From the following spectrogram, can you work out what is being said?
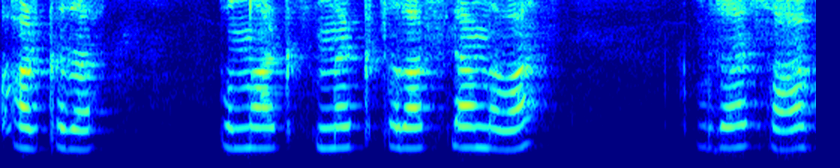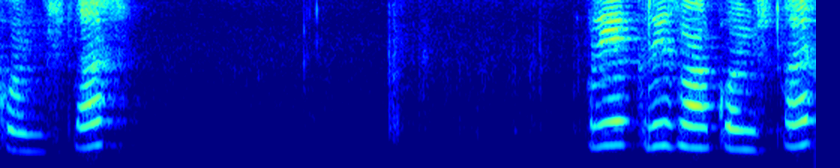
arkada. Bunun arkasında kıtalar falan da var. Burada sağa koymuşlar. Buraya Griezmann koymuşlar.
